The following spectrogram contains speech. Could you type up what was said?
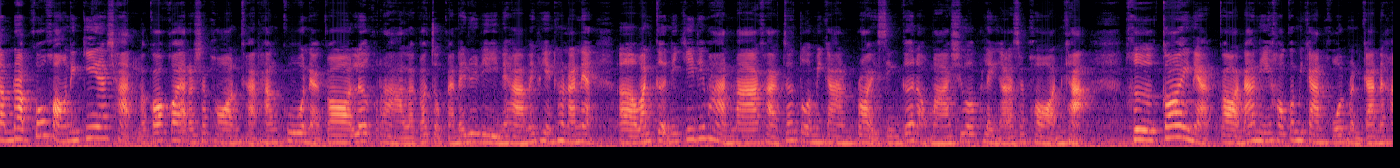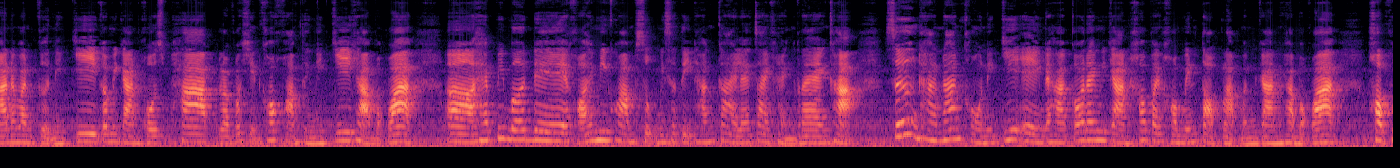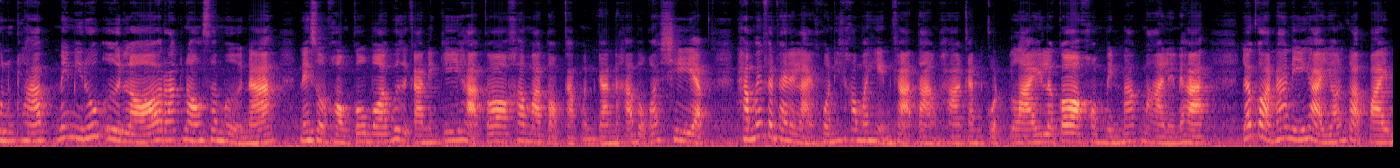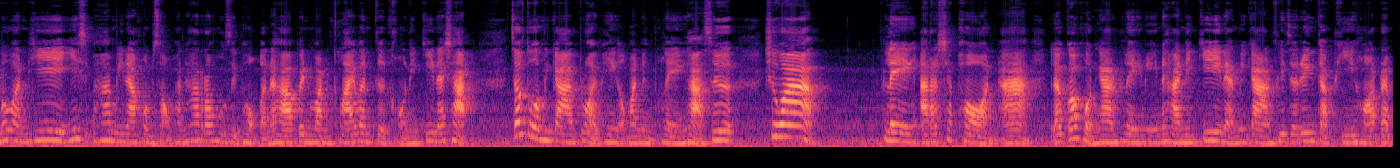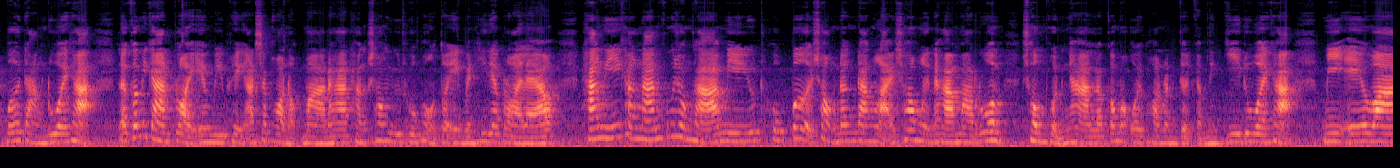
สำหรับคู่ของนิกกี้นชัดแล้วก็ก้อยอรัชพรค่ะทั้งคู่เนี่ยก็เลิกราแล้วก็จบกันได้ด้วยดีนะคะ ไม่เพียงเท่านั้นเนี่ยวันเกิดนิกกี้ที่ผ่านมาค่ะ เจ้าตัวมีการปล่อยซิงเกิลออกมาชื่อว่าเพลงอรัชพรค่ะ คือก้อยเนี่ยก่อนหน้านี้เขาก็มีการโพสต์เหมือนกันนะคะ ในวันเกิดนิกกี้ก็มีการโพสต์ภาพ แล้วก็เขียนข้อความถึงนิกกี้ค่ะ บอกว่าแฮปปี้เบิร์ดเดย์ขอให้มีความสุขมีสติทั้งกายและใจแข็งแรงค่ะ ซึ่งทางด้านของนิกกี้เองนะคะ ก็ได้มีการเข้าไปคอมเมนต์ตอบกลับเหมือนกันค่ะ บอกว่าขอบคุณครับไม่มีรูปอื่นหรอรักน้องเสมอนะ ในส่วนของโกบอยผู้จัดการนิกกี้ค่ะ ก็เข้ามาตอบกลับเหมือนกันนะคะ บอกว่าเฉียบทำให้แฟนๆหลายๆคนที่เข้ามาเห็นค่ะ ต่างพากันกดไลค์แล้วก็คอมเมนต์มากมายเลยนะคะ แล้วก่อนหน้านี้ค่ะ ย้อนกลับไปเมื่อวันที่ 25 มีนาคม 2566นะคะ เป็นวันคล้ายวันเกิดของนิกกี้นะชัด เจ้าตัวมีการปล่อยเพลงออกมาหนึ่งเพลงค่ะ ชื่อชื่อว่า เพลงอรัชพรอะแล้วก็ผลงานเพลงนี้นะคะนิกกี้เนี่ยมีการฟีเจอริงกับพีฮอตแรปเปอร์ดังด้วยค่ะ แล้วก็มีการปล่อย MV เพลงอรัชพรออกมานะคะทางช่อง YouTube ของตัวเองเป็นที่เรียบร้อยแล้ว ทั้งนี้ครั้งนั้นคุณผู้ชมคะมียูทูบเบอร์ช่องดัง ๆ หลายช่องเลยนะคะ มาร่วมชมผลงานแล้วก็มาอวยพรวันเกิดกับนิกกี้ด้วยค่ะ มีเอวา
